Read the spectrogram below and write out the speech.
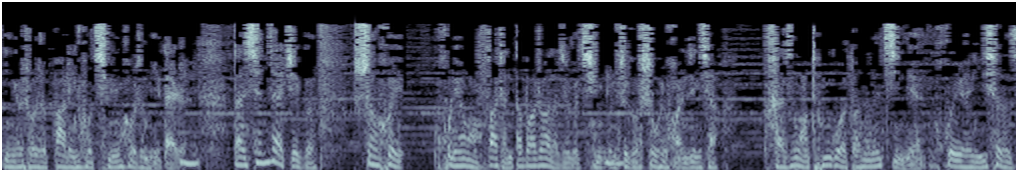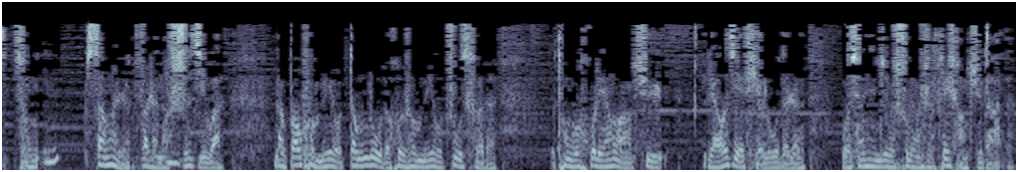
应该说是八零后、七零后这么一代人。嗯、但现在这个社会互联网发展大爆炸的这个情、嗯、这个社会环境下，海子网通过短短的几年，会员一下子从三万人发展到十几万，那包括没有登录的或者说没有注册的，通过互联网去了解铁路的人。我相信这个数量是非常巨大的，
